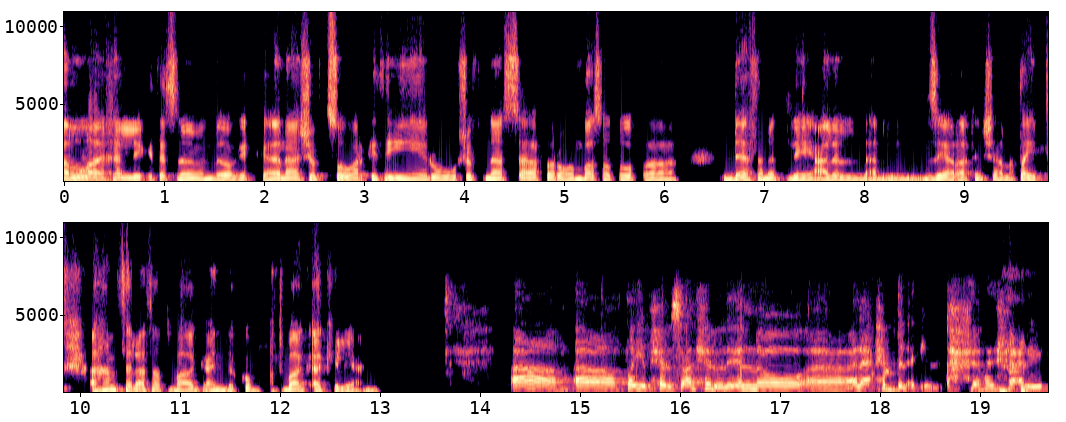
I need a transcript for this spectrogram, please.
الله يخليك تسلم من ذوقك. أنا شفت صور كثير وشفت ناس سافروا وانبسطوا ف ديفنتلي على الزيارات إن شاء الله. طيب أهم ثلاث أطباق عندكم؟ أطباق أكل يعني. آه, آه طيب حلو سؤال حلو لأنه آه أنا أحب الأكل. يعني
